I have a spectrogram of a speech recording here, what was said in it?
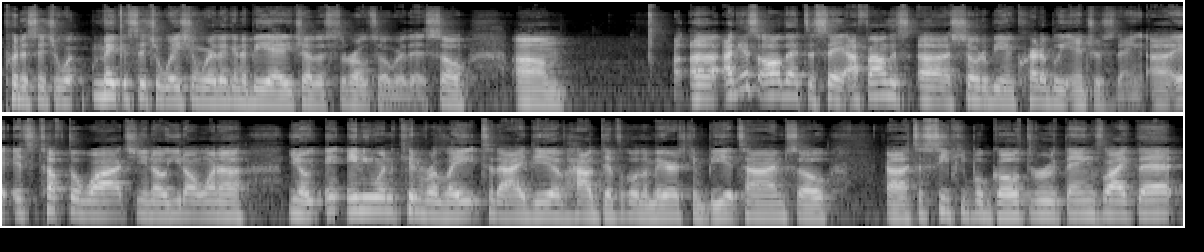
put a situation, make a situation where they're gonna be at each other's throats over this. So, um, uh, I guess all that to say, I found this uh, show to be incredibly interesting. Uh, it, it's tough to watch. You know, you don't want to. You know, I- anyone can relate to the idea of how difficult a marriage can be at times. So, uh, to see people go through things like that,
